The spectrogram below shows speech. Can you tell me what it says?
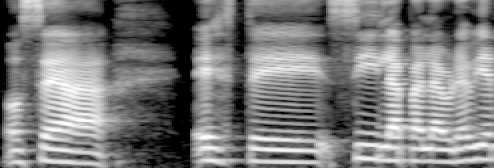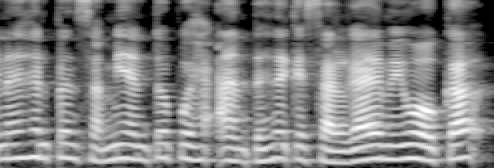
O sea, este, si la palabra viene desde el pensamiento, pues antes de que salga de mi boca,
